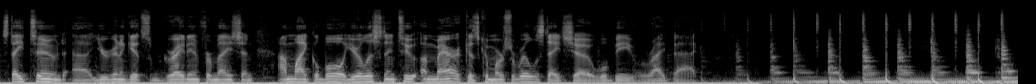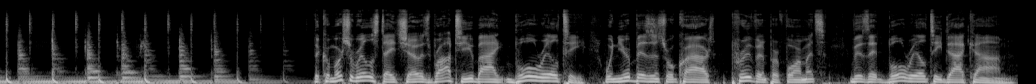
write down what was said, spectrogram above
Stay tuned. Uh, you're going to get some great information. I'm Michael Bull. You're listening to America's Commercial Real Estate Show. We'll be right back. The Commercial Real Estate Show is brought to you by Bull Realty. When your business requires proven performance, visit bullrealty.com.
